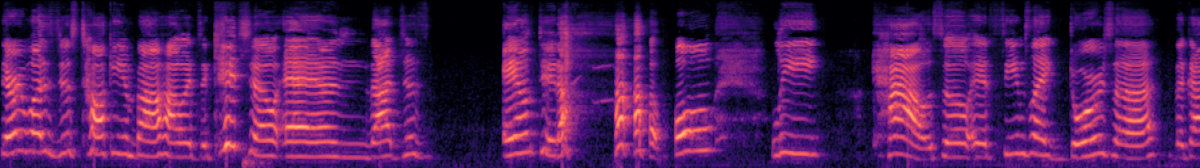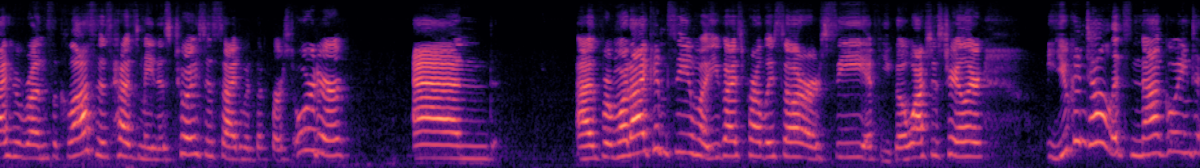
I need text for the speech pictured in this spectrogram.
there he was just talking about how it's a kid show, and that just amped it up. Holy cow. So it seems like Doza, the guy who runs the Colossus, has made his choice to side with the First Order. And from what I can see and what you guys probably saw or see if you go watch this trailer, you can tell it's not going to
